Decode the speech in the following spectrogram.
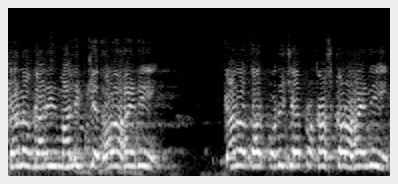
কেন গাড়ির মালিককে ধরা হয়নি? কেন তার পরিচয় প্রকাশ করা হয়নি?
